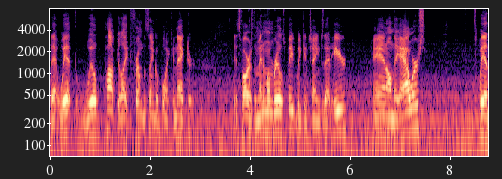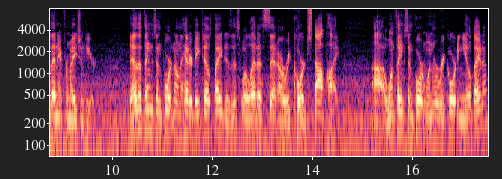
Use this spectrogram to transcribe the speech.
that width will populate from the single point connector. As far as the minimum reel speed, we can change that here. And on the hours, we have that information here. The other thing that's important on the header details page is this will let us set our record stop height. Uh, one thing that's important when we're recording yield data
